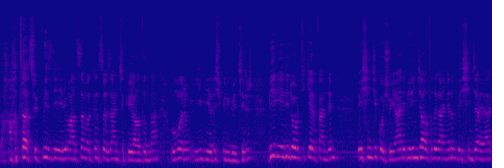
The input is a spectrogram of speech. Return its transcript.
hatta sürpriz diye elime atsam Akın Sözen çıkıyor altından. Umarım iyi bir yarış günü geçirir. 1-7-4-2 efendim. 5. koşu yani 1. altılı ganyanın 5. ayağı,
